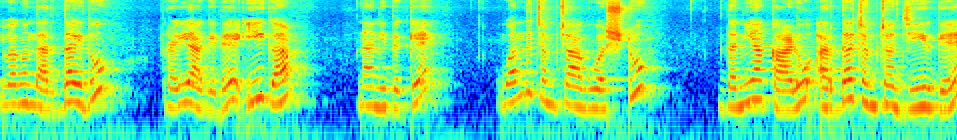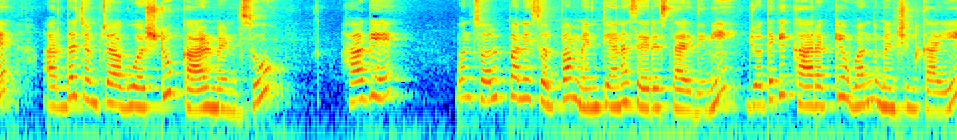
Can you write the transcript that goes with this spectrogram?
ಇವಾಗ ಒಂದು ಅರ್ಧ ಇದು ಫ್ರೈ ಆಗಿದೆ. ಈಗ ನಾನು ಇದಕ್ಕೆ ಒಂದು ಚಮಚ ಆಗುವಷ್ಟು ಧನಿಯಾ ಕಾಳು, ಅರ್ಧ ಚಮಚ ಜೀರಿಗೆ, ಅರ್ಧ ಚಮಚ ಆಗುವಷ್ಟು ಕಾಳು ಮೆಣಸು, ಹಾಗೆ ಒಂದು ಸ್ವಲ್ಪನೇ ಸ್ವಲ್ಪ ಮೆಂತ್ಯನ ಸೇರಿಸ್ತಾ ಇದ್ದೀನಿ. ಜೊತೆಗೆ ಖಾರಕ್ಕೆ ಒಂದು ಮೆಣಸಿನ್ಕಾಯಿ.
